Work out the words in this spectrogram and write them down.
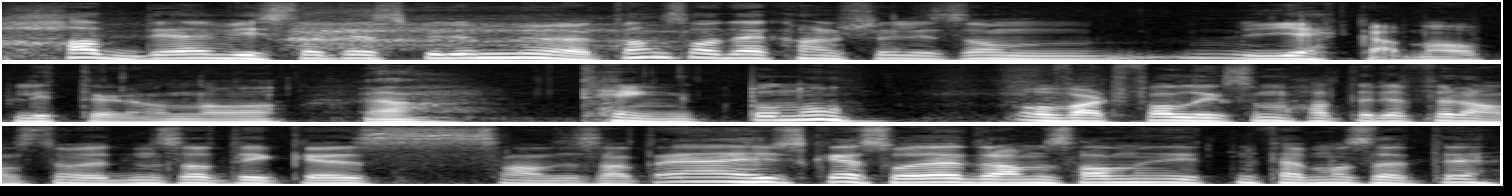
hadde jeg visst at jeg skulle møte han, så hadde jeg kanskje liksom jekka meg opp litt og Ja. tenkt på noe. Og i hvert fall liksom hatt referansen i orden, så at ikke han hadde sagt Jeg husker jeg så det i Drammenshallen i 1975.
